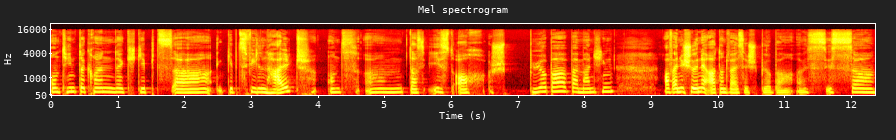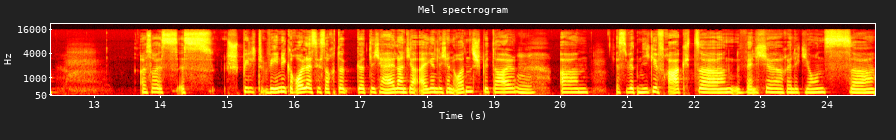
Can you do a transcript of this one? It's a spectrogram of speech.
Und hintergründig gibt es äh, gibt's vielen Halt und ähm, das ist auch spürbar bei manchen, auf eine schöne Art und Weise spürbar. Es ist, äh, also es, es spielt wenig Rolle. Es ist auch der göttliche Heiland ja eigentlich ein Ordensspital. Mhm. Ähm, es wird nie gefragt, äh, welche Religions äh,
